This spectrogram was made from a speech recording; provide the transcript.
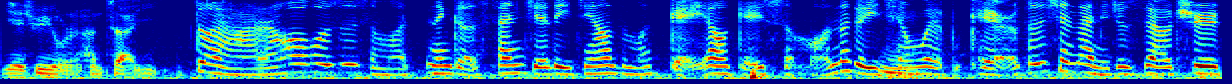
也许有人很在意。对啊，然后或是什么那个三节礼金要怎么给，要给什么？那个以前我也不 care，嗯，可是现在你就是要去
